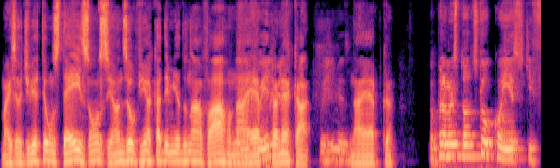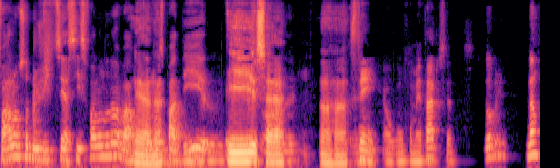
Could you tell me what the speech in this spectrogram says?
mas eu devia ter uns 10, 11 anos, eu vim à academia do Navarro na É, época, né, mesmo. cara? Foi ele mesmo. Na época. Então, pelo menos todos que eu conheço que falam sobre o jiu-jitsu e assis falam do Navarro. É, Tem né? o espadeiro. Isso, pessoal, é. né? Aham. Sim, algum comentário? Você- Sobre? Não,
